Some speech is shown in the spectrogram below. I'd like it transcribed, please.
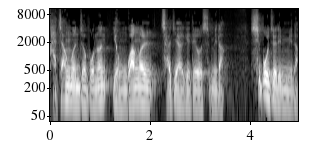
가장 먼저 보는 영광을 차지하게 되었습니다. 15절입니다.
